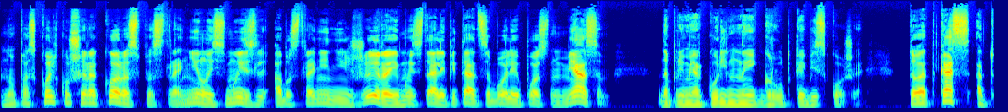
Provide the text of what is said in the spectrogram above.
Но поскольку широко распространилась мысль об устранении жира, и мы стали питаться более постным мясом, например, куриной грудкой без кожи, то отказ от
